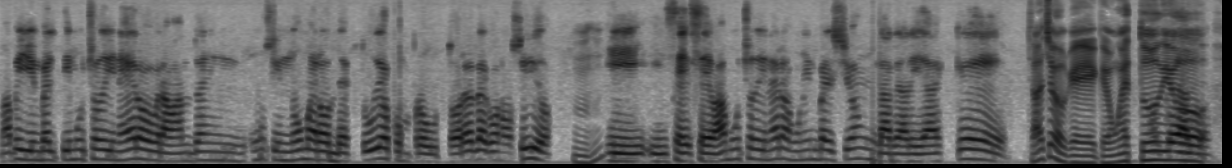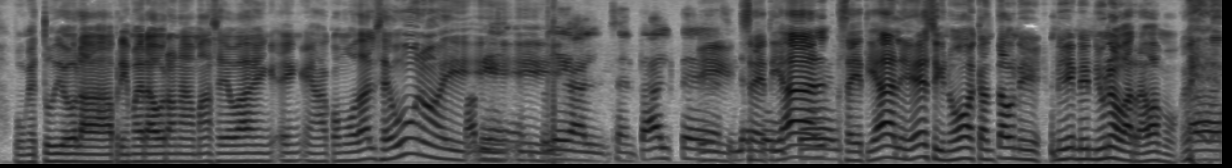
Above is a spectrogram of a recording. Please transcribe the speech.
Papi, yo invertí mucho dinero grabando en un sinnúmero de estudios con productores reconocidos y, y se, se va mucho dinero, es una inversión. La realidad es que Chacho, que, que un estudio, un estudio la primera hora nada más se va en, en, acomodarse uno y, y, y sentarte, y setear, setear y eso, y no has cantado ni, ni, ni, una barra, vamos. Ah.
